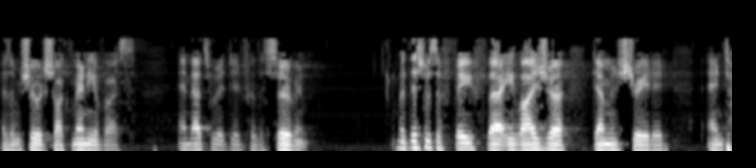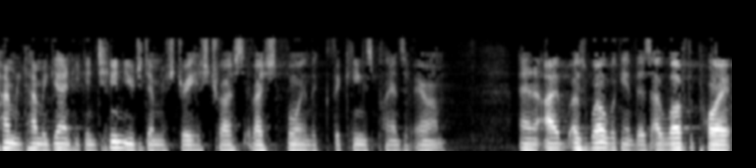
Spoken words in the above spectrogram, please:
as I'm sure it shocked many of us. And that's what it did for the servant. But this was a faith that Elisha demonstrated, and time and time again, he continued to demonstrate his trust by exploring the, the king's plans of Aram. And I, as well, looking at this, I love the part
